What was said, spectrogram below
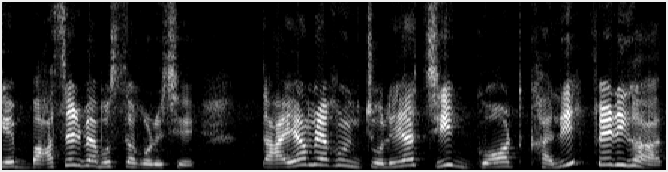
থেকে বাসের ব্যবস্থা করেছে তাই আমরা এখন চলে যাচ্ছি গটখালি ফেরিঘাট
